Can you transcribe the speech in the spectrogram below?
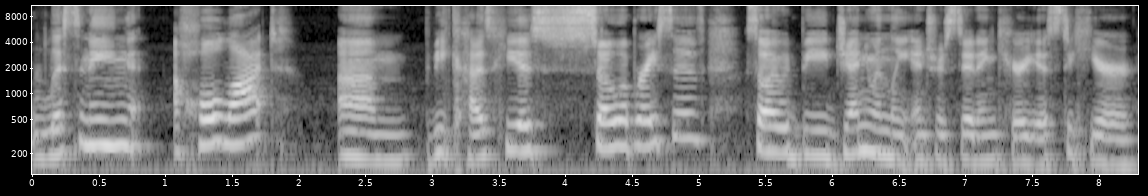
listening a whole lot um, because he is so abrasive. So I would be genuinely interested and curious to hear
